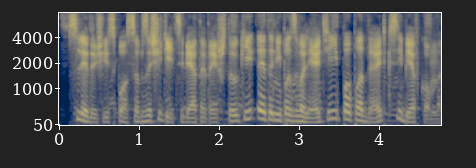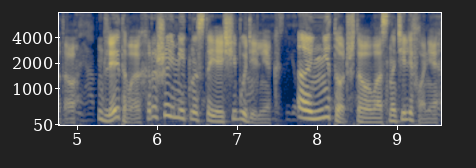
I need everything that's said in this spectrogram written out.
Следующий способ защитить себя от этой штуки – это не позволять ей попадать к себе в комнату. Для этого хорошо иметь настоящий будильник, а не тот, что у вас на телефоне.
